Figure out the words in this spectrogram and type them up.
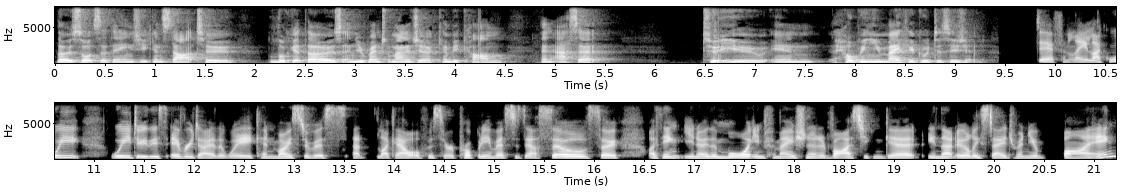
those sorts of things, you can start to look at those and your rental manager can become an asset to you in helping you make a good decision. Definitely. Like we we do this every day of the week and most of us at like our office are property investors ourselves. So I think, you know, the more information and advice you can get in that early stage when you're buying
